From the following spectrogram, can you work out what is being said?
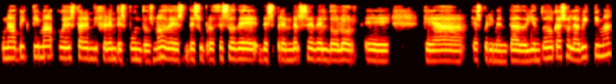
una víctima puede estar en diferentes puntos ¿no? de, su proceso de desprenderse del dolor eh, que ha, experimentado. Y en todo caso, la víctima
